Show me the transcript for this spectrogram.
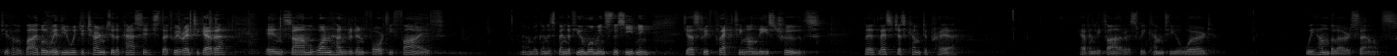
If you have a Bible with you, would you turn to the passage that we read together in Psalm 145? And we're going to spend a few moments this evening just reflecting on these truths. But let's just come to prayer. Heavenly Father, as we come to your word, we humble ourselves.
